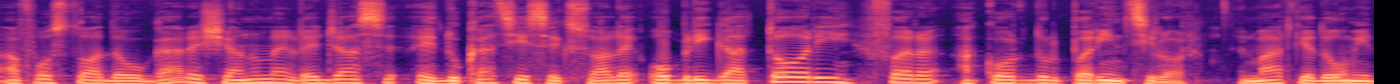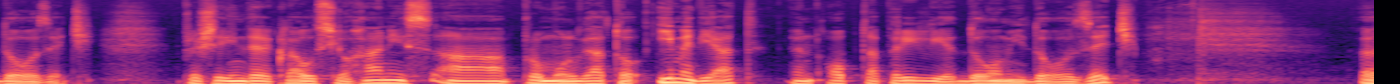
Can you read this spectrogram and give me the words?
a fost o adăugare și anume legea educației sexuale obligatorii fără acordul părinților, în martie 2020. Președintele Claus Iohannis a promulgat-o imediat, în 8 aprilie 2020. Uh,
